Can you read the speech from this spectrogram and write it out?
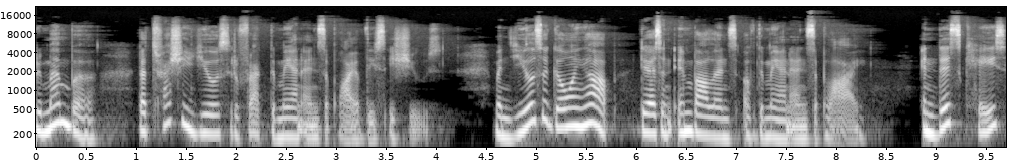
Remember that treasury yields reflect demand and supply of these issues. When yields are going up, there's an imbalance of demand and supply. In this case,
